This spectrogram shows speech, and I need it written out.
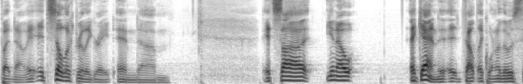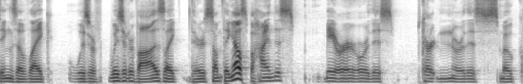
but no, it, it still looked really great. And um, it's, uh, you know, again, it, it felt like one of those things of like Wizard Wizard of Oz, like there's something else behind this mirror or this curtain or this smoke,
